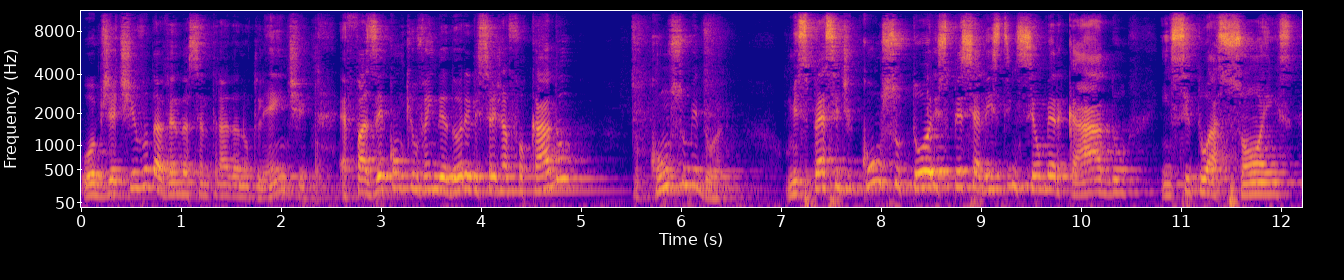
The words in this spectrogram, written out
o objetivo da venda centrada no cliente é fazer com que o vendedor ele seja focado no consumidor. Uma espécie de consultor especialista em seu mercado, em situações,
